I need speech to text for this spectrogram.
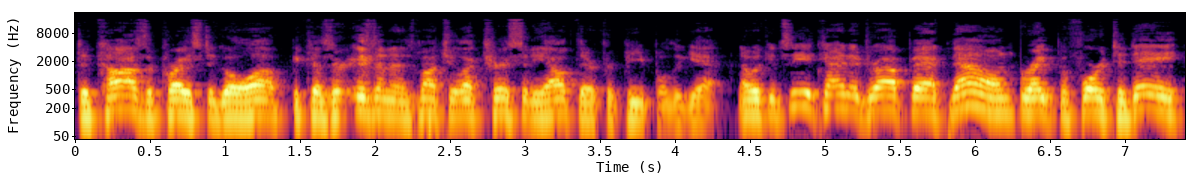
to cause the price to go up because there isn't as much electricity out there for people to get. Now we can see it kind of drop back down right before today,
